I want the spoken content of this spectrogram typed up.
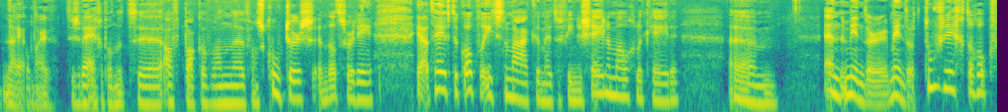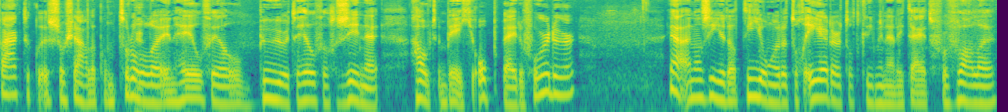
Nou ja, maar te zwijgen van het afpakken van, van scooters en dat soort dingen. Ja, het heeft natuurlijk ook wel iets te maken met de financiële mogelijkheden. Ehm, en minder, minder toezicht toch ook vaak. De sociale controle in heel veel buurten, heel veel gezinnen... houdt een beetje op bij de voordeur. Ja, en dan zie je dat die jongeren toch eerder tot criminaliteit vervallen...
